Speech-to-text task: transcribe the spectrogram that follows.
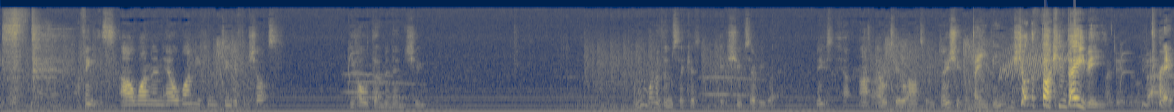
I think it's R1 and L1, you can do different shots. You hold them and then shoot. I think one of them's like a, it shoots everywhere. Maybe it's L- L2 or R2. Don't shoot the baby. You shot the fucking baby! I did. You prick.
